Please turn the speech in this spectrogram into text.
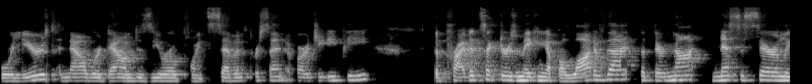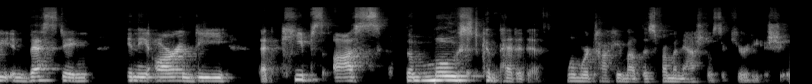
four years, and now we're down to 0.7% of our GDP. The private sector is making up a lot of that, but they're not necessarily investing in the R&D that keeps us the most competitive when we're talking about this from a national security issue.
